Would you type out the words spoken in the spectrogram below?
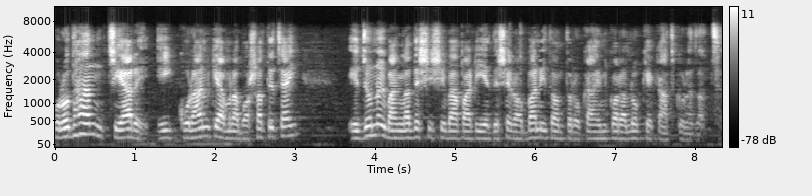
প্রধান চেয়ারে এই কোরআনকে আমরা বসাতে চাই। এজন্যই বাংলাদেশি সেবা পার্টি এদেশের অব্যানীতন্ত্র কায়েম করার লক্ষ্যে কাজ করে যাচ্ছে।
